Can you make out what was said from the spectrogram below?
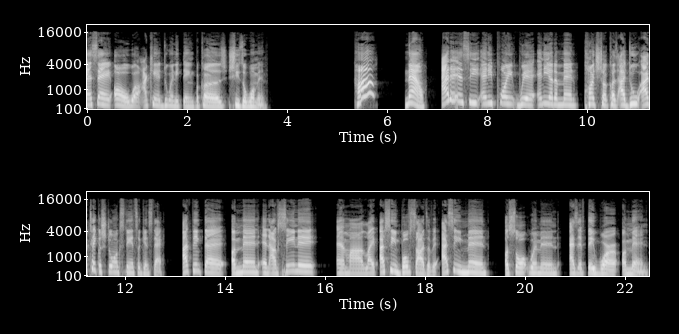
and say, "Oh, well, I can't do anything because she's a woman." Huh? Now, I didn't see any point where any of the men punched her cuz I do I take a strong stance against that. I think that a man and I've seen it in my life, I've seen both sides of it. I've seen men assault women as if they were a man,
